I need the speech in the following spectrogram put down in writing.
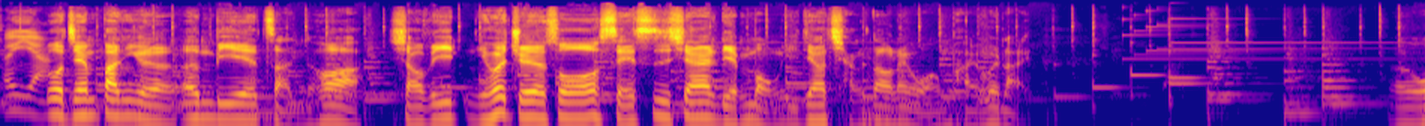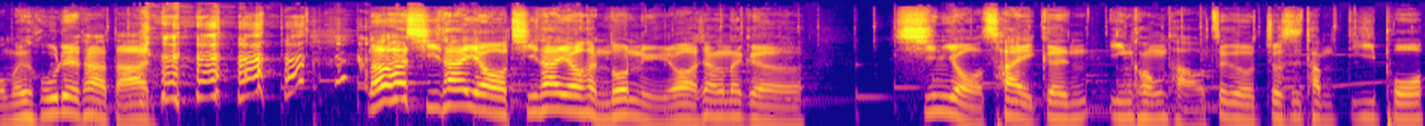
可以啊。如果今天办一个 N B A 展的话，小 V 你会觉得说谁是现在联盟一定要抢到那个王牌会来？呃，我们忽略他的答案。然后他其他有其他有很多女优，像那个新有菜跟樱空桃，这个就是他们第一波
